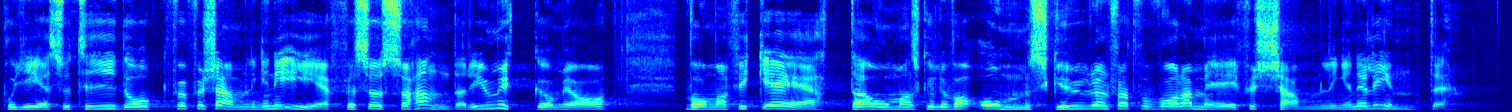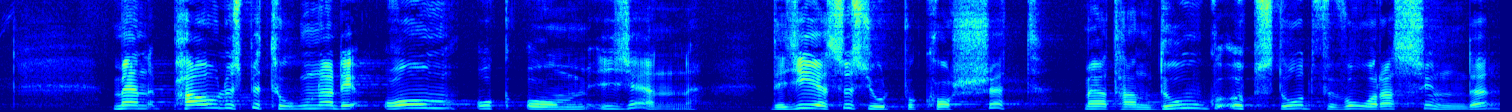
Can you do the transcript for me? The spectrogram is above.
på Jesu tid och för församlingen i Efesus så handlade det ju mycket om ja, vad man fick äta, om man skulle vara omskuren för att få vara med i församlingen eller inte. Men Paulus betonar det om och om igen. Det Jesus gjort på korset med att han dog och uppstod för våra synder,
